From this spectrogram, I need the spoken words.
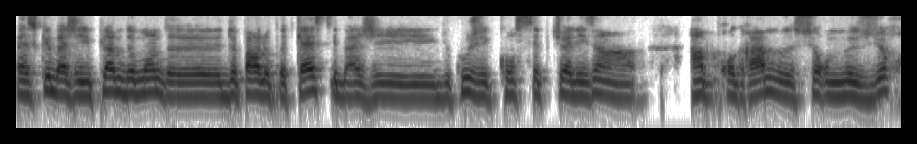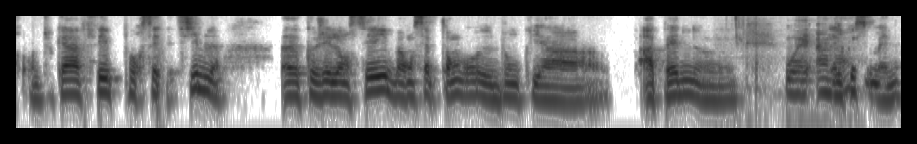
parce que bah, j'ai eu plein de demandes de, de par le podcast, et bah, du coup, j'ai conceptualisé un, un, programme sur mesure, en tout cas fait pour cette cible, euh, que j'ai lancé bah, en septembre, donc il y a à peine ouais, un quelques semaines.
